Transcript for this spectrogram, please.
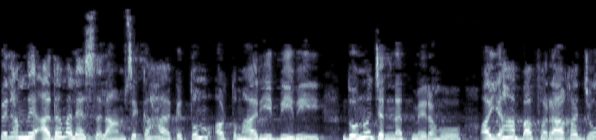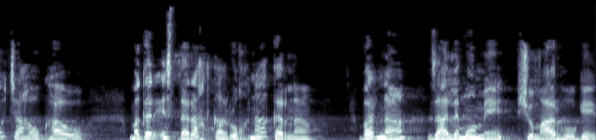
پھر ہم نے آدم علیہ السلام سے کہا کہ تم اور تمہاری بیوی دونوں جنت میں رہو اور یہاں بفراغت جو چاہو کھاؤ، مگر اس درخت کا رخ نہ کرنا، ورنہ ظالموں میں شمار ہو گئے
